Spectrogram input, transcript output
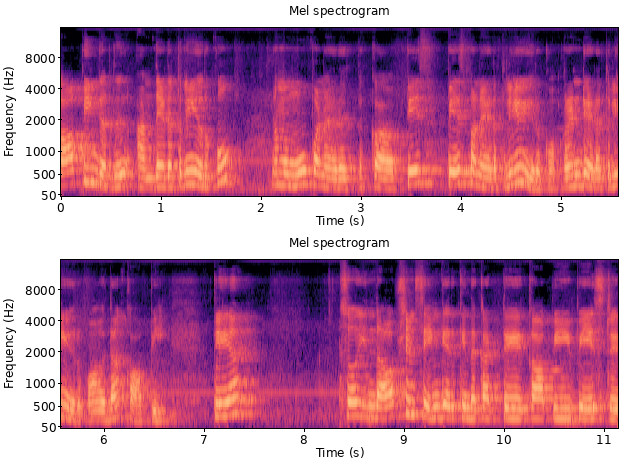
காப்பிங்கிறது அந்த இடத்துலையும் இருக்கும் நம்ம மூவ் பண்ண இடத்து கா பேஸ் பண்ண இடத்துலையும் இருக்கும். ரெண்டு இடத்துலையும் இருக்கும். அதுதான் காப்பி கிளியர் ஸோ இந்த ஆப்ஷன்ஸ் எங்கே இருக்குது இந்த cut copy paste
